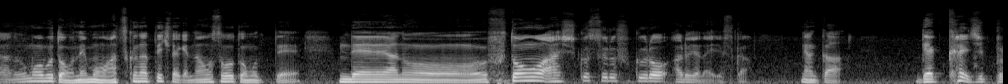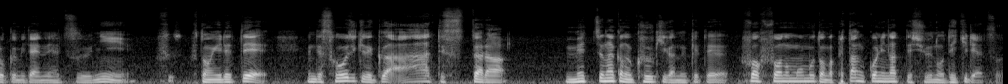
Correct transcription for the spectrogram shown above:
あの、羽毛布団をね、もう暑くなってきたけど直そうと思って、で、あのー、布団を圧縮する袋あるじゃないですか。なんか、でっかいジップロックみたいなやつに、布団入れて、で、掃除機でガーって吸ったら、めっちゃ中の空気が抜けて、ふわふわの毛布団がぺたんこになって収納できるやつ。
